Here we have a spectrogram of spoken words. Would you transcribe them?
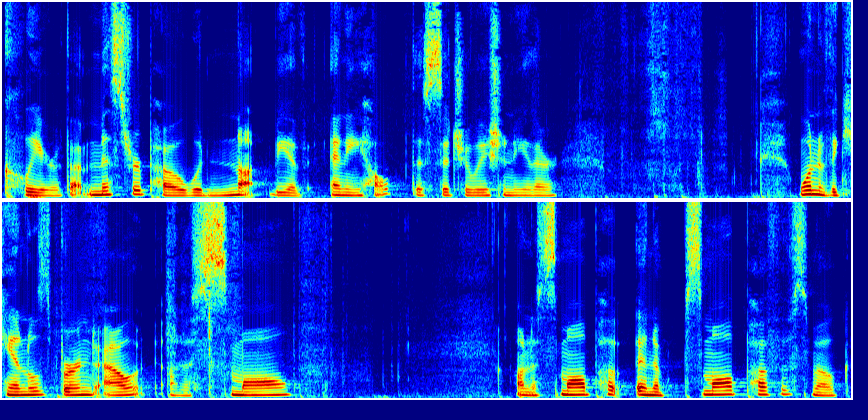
clear that Mr. Poe would not be of any help this situation either. One of the candles burned out on a small on a small in a small puff of smoke,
